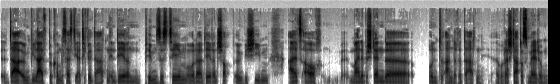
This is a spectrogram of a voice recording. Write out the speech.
äh, da irgendwie live bekommen, das heißt die Artikeldaten in deren PIM-System oder deren Shop irgendwie schieben, als auch äh, meine Bestände und andere Daten äh, oder Statusmeldungen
